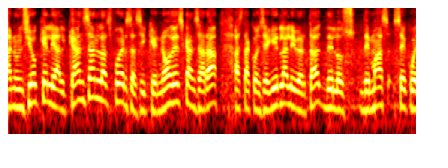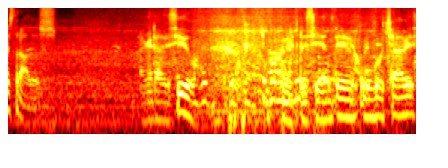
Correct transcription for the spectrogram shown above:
anunció que le alcanzan las fuerzas y que no descansará hasta conseguir la libertad de los demás secuestrados. Agradecido con el presidente Hugo Chávez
